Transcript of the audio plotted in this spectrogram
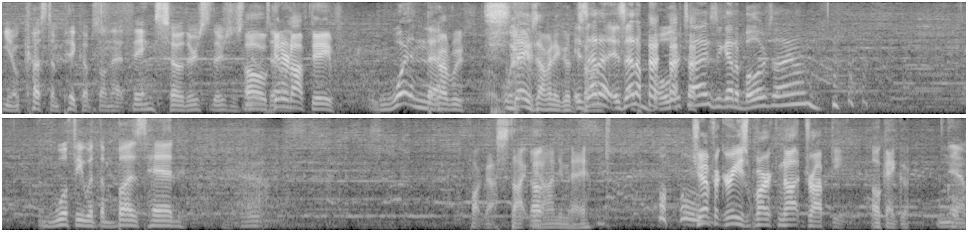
You know, custom pickups on that thing. So there's there's just. No Oh, get it off, Dave. What in the? We- Dave's having a good Is time. that a is that a bowler tie? Has he got a bowler tie on? Wolfie with the buzzed head. Fuck that stack Oh. behind him here. Jeff agrees. Mark not drop D. Okay, good. Yeah.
